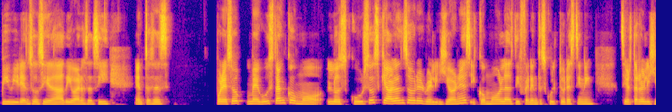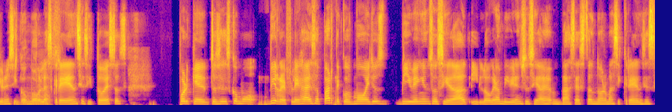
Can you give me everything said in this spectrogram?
vivir en sociedad y varas así. Entonces, por eso me gustan como los cursos que hablan sobre religiones y cómo las diferentes culturas tienen ciertas religiones y cómo las creencias y todo eso porque entonces como refleja esa parte, cómo ellos viven en sociedad y logran vivir en sociedad en base a estas normas y creencias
